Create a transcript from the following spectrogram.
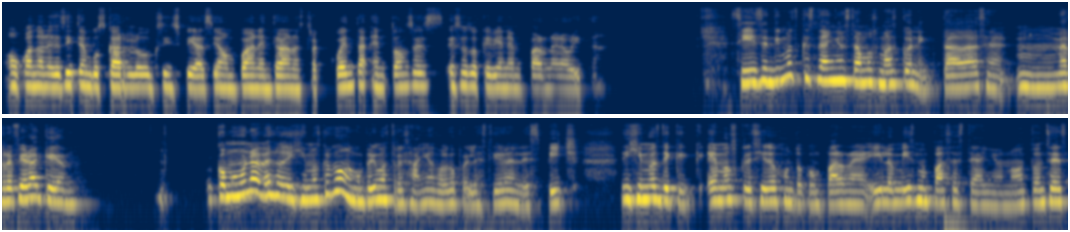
o cuando necesiten buscar looks, inspiración, puedan entrar a nuestra cuenta. Entonces, eso es lo que viene en Partner ahorita. Sí, sentimos que este año estamos más conectadas. Mm, me refiero a que, como una vez lo dijimos, creo que cuando cumplimos tres años o algo por el estilo en el speech, dijimos de que hemos crecido junto con Partner y lo mismo pasa este año, ¿no? Entonces,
